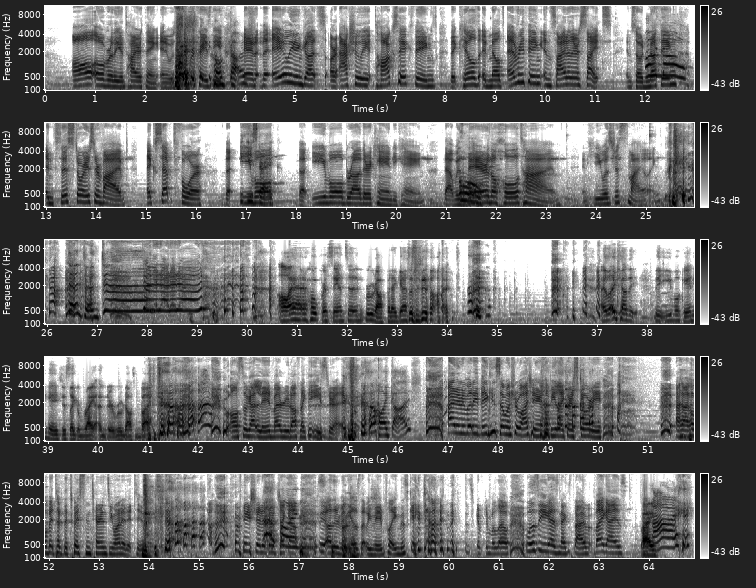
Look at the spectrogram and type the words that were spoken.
All over the entire thing, and it was super oh, crazy. Oh, gosh. And the alien guts are actually toxic things that kills and melts everything inside of their sights. And so oh, nothing Oh, no. in this story survived except for the evil the evil brother candy cane that was Oh. there the whole time. and he was just smiling. Dun, dun, dun. Oh, I had hope for Santa and Rudolph, but I guess not. I like how the the evil candy cane is just like right under Rudolph's butt. Who also got laid by Rudolph like the Easter eggs. oh my gosh. Alright, everybody, thank you so much for watching. I hope you liked our story. I, I hope it took the twists and turns you wanted it to. Make sure to go check Oh out goodness. the other videos that we made playing this game down in the description below. We'll see you guys next time. Bye, guys. Bye. Bye.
